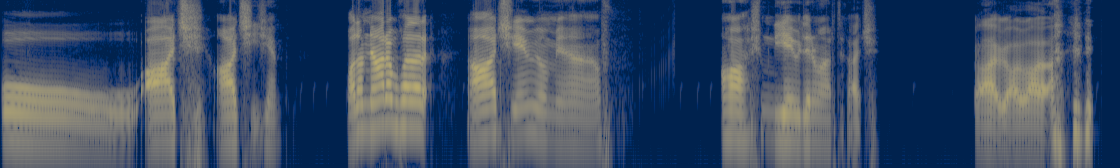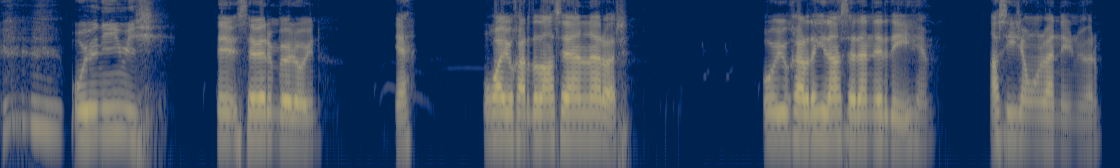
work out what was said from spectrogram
Oo, ağaç. Ağaç yiyeceğim. Adam ne ara bu kadar ağaç yemiyorum ya. Of. Aha şimdi yiyebilirim artık ağaç. Oyun iyiymiş. Se- severim böyle oyun. Ye. Oha yukarıda dans edenler var. O yukarıdaki dans edenleri de yiyeceğim. Nasıl yiyeceğim onu ben de bilmiyorum.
